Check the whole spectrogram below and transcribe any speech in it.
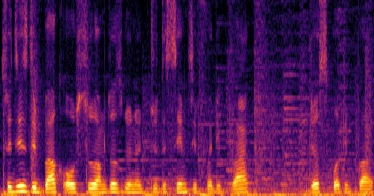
So this is the back also. I'm just going to do the same thing for the back. Just cut the back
